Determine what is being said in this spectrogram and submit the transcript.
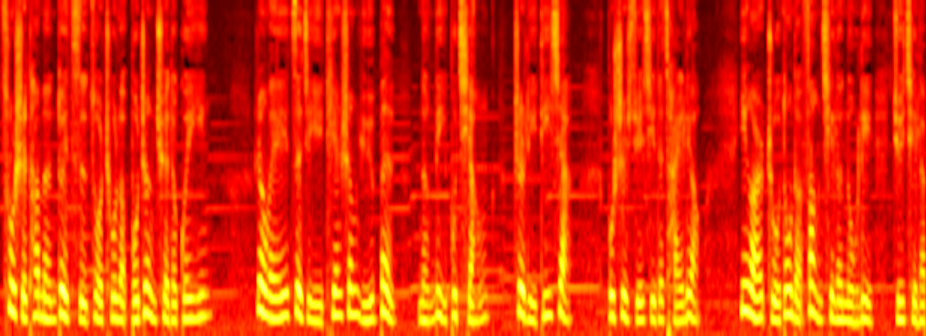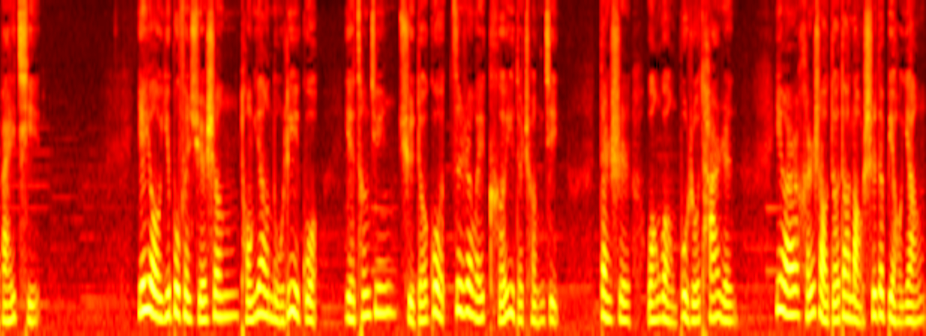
促使他们对此做出了不正确的归因，认为自己天生愚笨，能力不强，智力低下，不是学习的材料，因而主动地放弃了努力，举起了白旗。也有一部分学生同样努力过。也曾经取得过自认为可以的成绩，但是往往不如他人，因而很少得到老师的表扬，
